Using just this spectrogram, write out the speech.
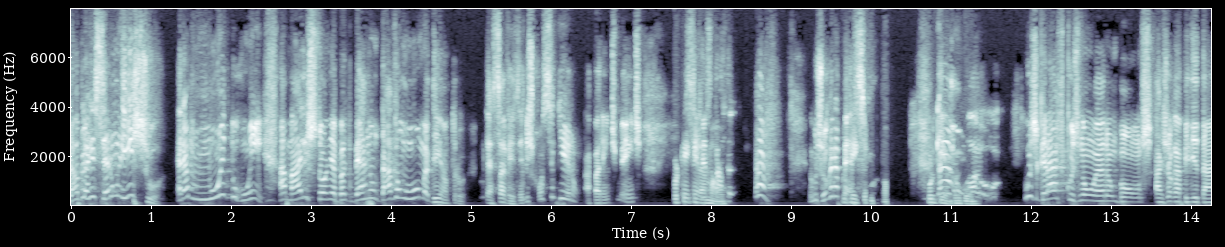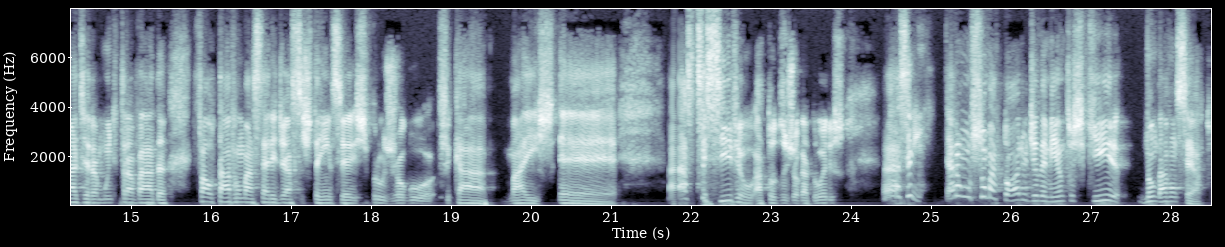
WRC era um lixo. Era muito ruim. A Milestone e a Bugbear não davam uma dentro. Dessa vez eles conseguiram, aparentemente. Por que, que era mau? tava- Ah, o jogo era Por que que péssimo. Por quê? Não, o- os gráficos não eram bons, a jogabilidade era muito travada, faltava uma série de assistências para o jogo ficar mais é, acessível a todos os jogadores. Assim, era um somatório de elementos que não davam certo.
